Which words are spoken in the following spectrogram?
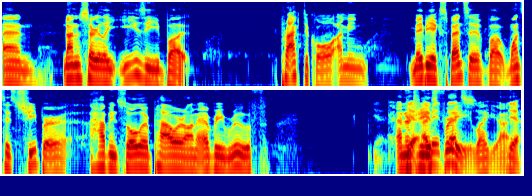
and not necessarily easy, but practical. I mean, maybe expensive, but once it's cheaper, having solar power on every roof, energy I is mean, free. Like, I, yeah.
